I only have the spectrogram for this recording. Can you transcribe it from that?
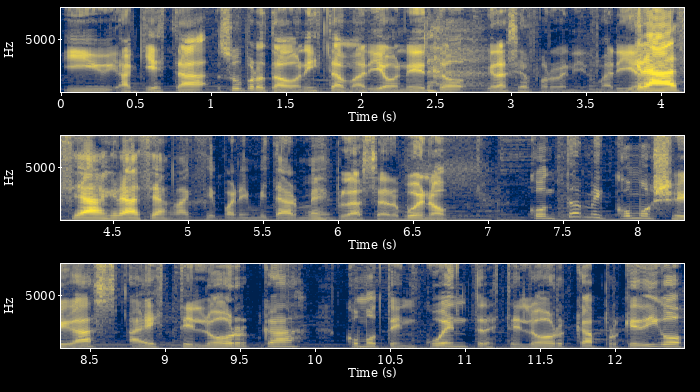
y aquí está su protagonista María Oneto. Gracias por venir, María. Gracias, gracias Maxi por invitarme. Un placer. Bueno, contame cómo llegás a este Lorca, cómo te encuentra este Lorca, porque digo,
